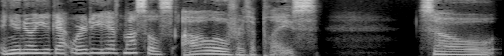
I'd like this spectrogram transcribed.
And you know, you got, where do you have muscles? All over the place. So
